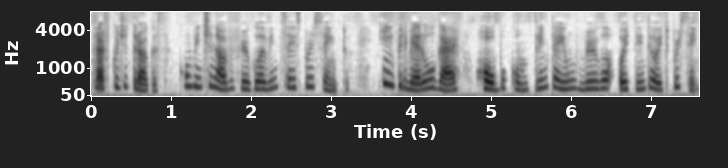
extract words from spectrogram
tráfico de drogas, com 29,26%. E em primeiro lugar, roubo, com 31,88%.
